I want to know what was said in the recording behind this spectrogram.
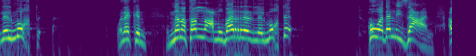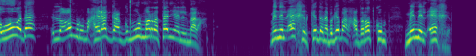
للمخطئ ولكن إن أنا أطلع مبرر للمخطئ هو ده اللي يزعل أو هو ده اللي عمره ما هيرجع الجمهور مرة تانية للملعب. من الآخر كده أنا بجيبها لحضراتكم من الآخر.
